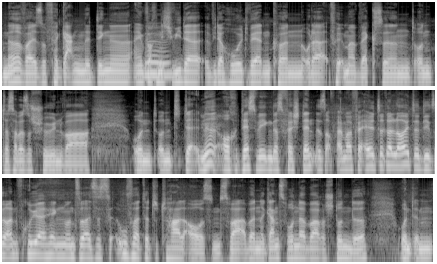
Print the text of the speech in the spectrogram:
Ne? Weil so vergangene Dinge einfach Mhm. nicht wieder, wiederholt werden können oder für immer weg sind und das aber so schön war. Und, und ne, auch deswegen das Verständnis auf einmal für ältere Leute, die so an früher hängen und so. Also es uferte total aus. Und es war aber eine ganz wunderbare Stunde und im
